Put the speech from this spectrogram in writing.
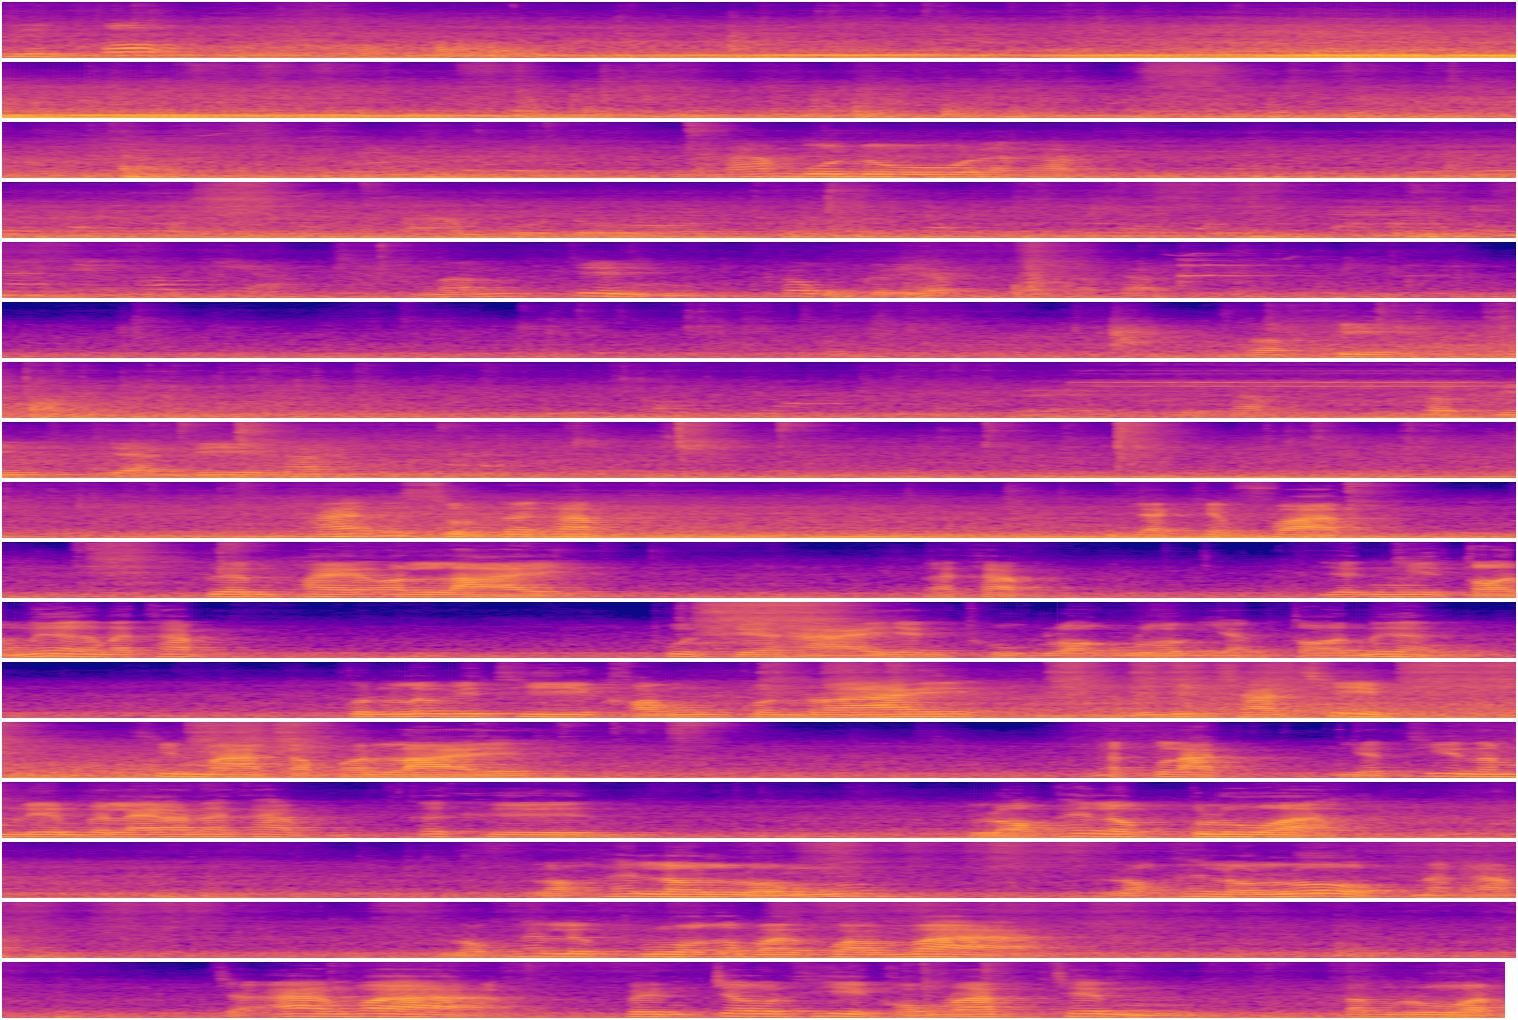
มีโป๊ะน้ำบูดูนะครับ น้ำบูดู น้ำจิ้มข้าวเกลียบนะครับ กะปินี่ครับกะปิอย่างดีครับ ท้ายที่สุดนะครับ อยากจะฝากเตือนภัยออนไลน์นะครับ ยังมีต่อเนื่องนะครับ ผู้เสียหายยังถูกหลอกลวงอย่างต่อเนื่อง กลวิธีของคนร้ายหรือวิชาชีพที่มากับออนไลน์ หลักๆอย่างที่นำเรียนไปแล้วนะครับก็คือ หลอกให้เรากลัว หลอกให้เราหลง หลอกให้เราโลภนะครับ หลอกให้เรากลัวก็หมายความว่า จะอ้างว่าเป็นเจ้าที่ของรัฐ เช่นตำรวจ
